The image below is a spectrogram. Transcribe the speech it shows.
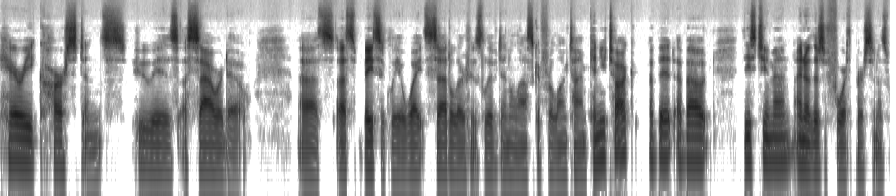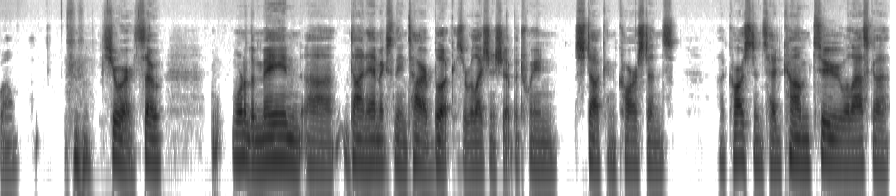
Harry Karstens, who is a sourdough. Uh, basically a white settler who's lived in Alaska for a long time. Can you talk a bit about these two men? I know there's a fourth person as well. sure. So, one of the main uh, dynamics in the entire book is a relationship between Stuck and Karstens. Uh, Karstens had come to Alaska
